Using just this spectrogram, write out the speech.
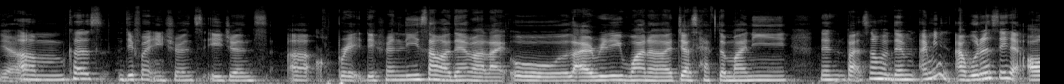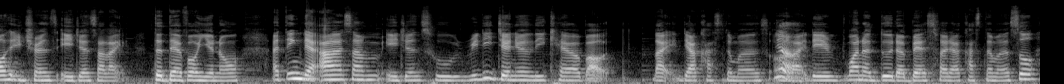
Yeah. um because different insurance agents uh, operate differently some of them are like oh like i really wanna just have the money then but some of them i mean i wouldn't say that all insurance agents are like the devil you know i think there are some agents who really genuinely care about like their customers or Yeah. like they want to do the best for their customers so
